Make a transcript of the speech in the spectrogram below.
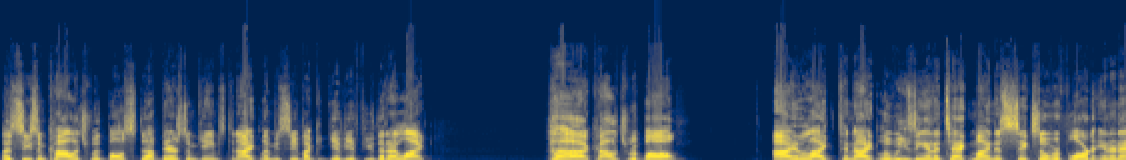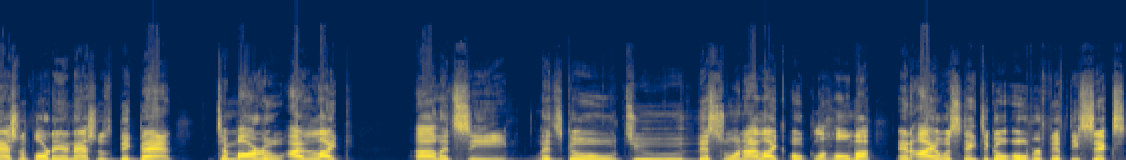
Let's see some college football stuff. There's some games tonight. Let me see if I could give you a few that I like. Huh, college football. I like tonight Louisiana Tech minus six over Florida International. Florida International's big bad. Tomorrow, I like uh, let's see. Let's go to this one. I like Oklahoma and Iowa State to go over 56.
